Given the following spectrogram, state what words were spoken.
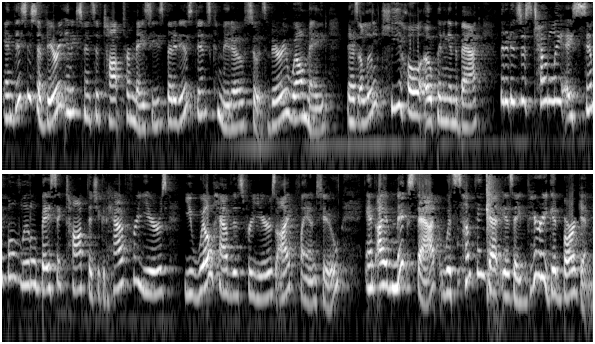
and this is a very inexpensive top from Macy's, but it is Vince Camuto, so it's very well made. It has a little keyhole opening in the back, but it is just totally a simple little basic top that you could have for years. You will have this for years, I plan to. And I've mixed that with something that is a very good bargain.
